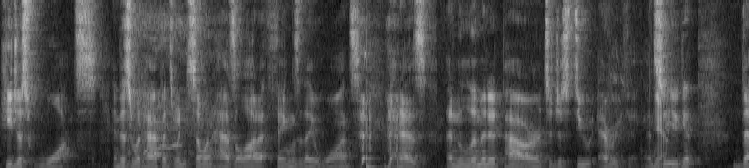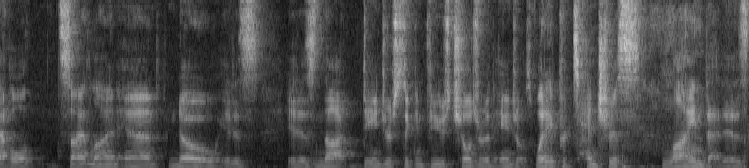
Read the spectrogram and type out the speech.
He just wants. And this is what happens when someone has a lot of things they want and has unlimited power to just do everything. And so you get that whole sideline and no, it is it is not dangerous to confuse children with angels. What a pretentious line that is.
